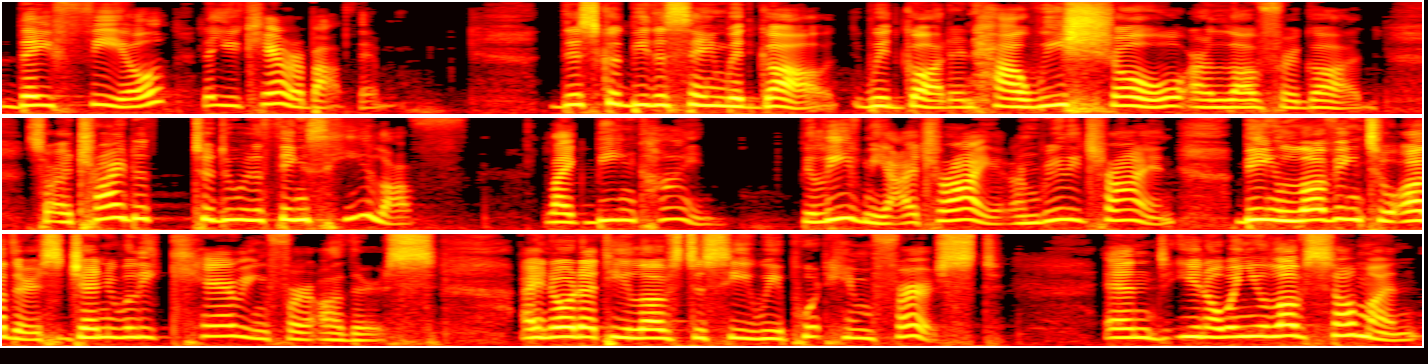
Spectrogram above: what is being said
they feel that you care about them. This could be the same with God, with God and how we show our love for God. So I try to, to do the things he loves, like being kind. Believe me, I try it. I'm really trying. Being loving to others, genuinely caring for others. I know that he loves to see we put him first. And you know, when you love someone,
